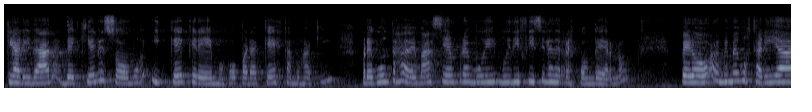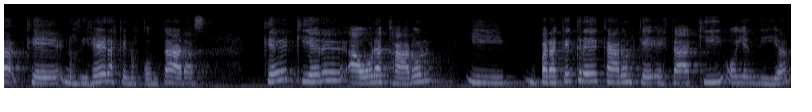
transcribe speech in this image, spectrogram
claridad de quiénes somos y qué queremos o para qué estamos aquí. Preguntas además siempre muy, muy difíciles de responder, ¿no? Pero a mí me gustaría que nos dijeras, que nos contaras, ¿qué quiere ahora Carol y ¿Para qué cree Carol que está aquí hoy en día?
